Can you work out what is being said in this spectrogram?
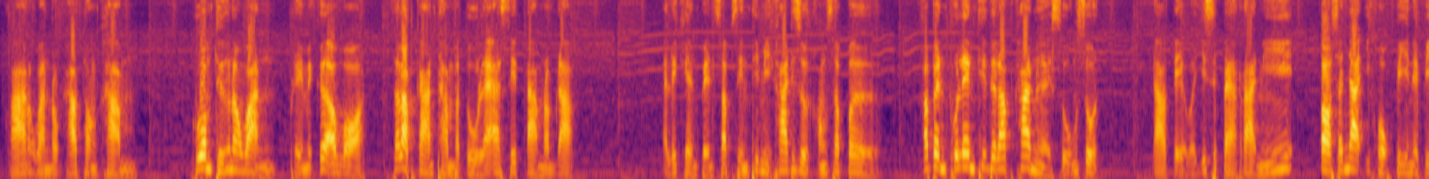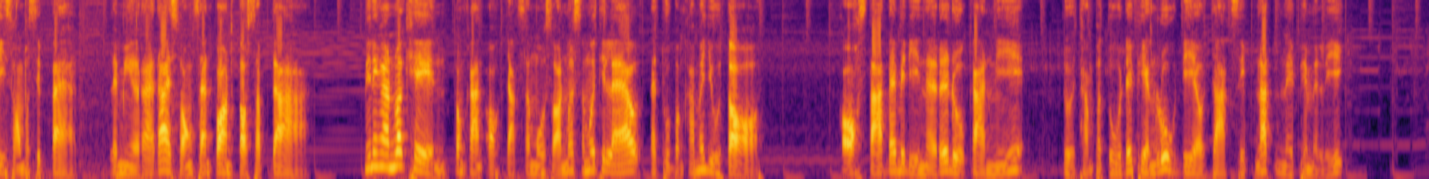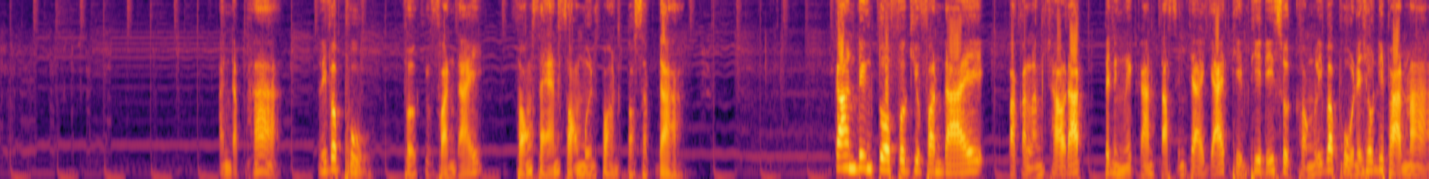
คว้ารางวัลรองเท้าทองคำรวมถึงรางวัล Playmaker Award สำหรับการทำประตูและแอสซิสต์ตามลำดับแฮร์รี่เคนเป็นทรัพย์สินที่มีค่าที่สุดของสเปอร์ เขาเป็นผู้เล่นที่ได้รับค่าเหนื่อยสูงสุด ดาวเตะวัย 28 รายนี้ ต่อสัญญาอีก 6 ปีในปี 2018 และมีรายได้ 200,000 ปอนด์ต่อสัปดาห์ มีรายงานว่าเคนต้องการออกจากสโมสรเมื่อซัมเมอร์ที่แล้ว แต่ถูกบังคับให้อยู่ต่อ เขาออกสตาร์ทได้ไม่ดีในฤดูกาลนี้ โดยทำประตูได้เพียงลูกเดียวจาก 10 นัดในพรีเมียร์ลีก อันดับ 5 ลิเวอร์พูล เฟิร์กยูฟันได 220,000 ปอนด์ต่อสัปดาห์ การดึงตัวเฟอร์กิวฟันไดปากกำลังชาวรัฐเป็นหนึ่งในการตัดสินใจย้ายทีมที่ดีสุดของลิเวอร์พูลในช่วงที่ผ่านมา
